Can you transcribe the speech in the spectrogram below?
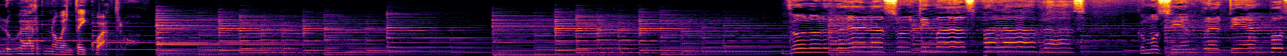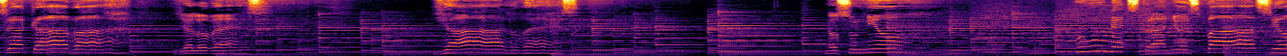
Lugar 94. Dolor de la las últimas palabras, como siempre el tiempo se acaba, ya lo ves, ya lo ves. Nos unió un extraño espacio,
